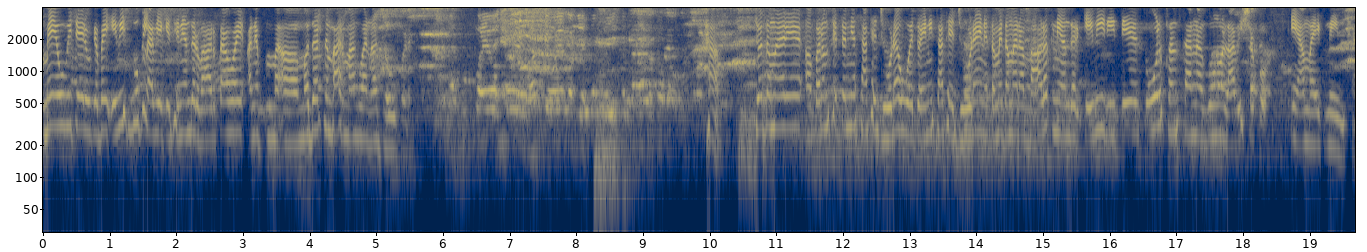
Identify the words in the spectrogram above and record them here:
મેં એવું વિચાર્યું કે ભાઈ એવી જ બુક લાવીએ કે જેની અંદર વાર્તા હોય અને મધર્સને બહાર માંગવા ન જવું પડે? હા. જો તમારે પરમ ચૈતન્ય સાથે જોડાવવું હોય તો એની સાથે જોડાઈને તમે તમારા બાળકની અંદર કેવી રીતે સોળ સંસ્કારના ગુણો લાવી શકો એ આમાં એક મેઇન છે.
